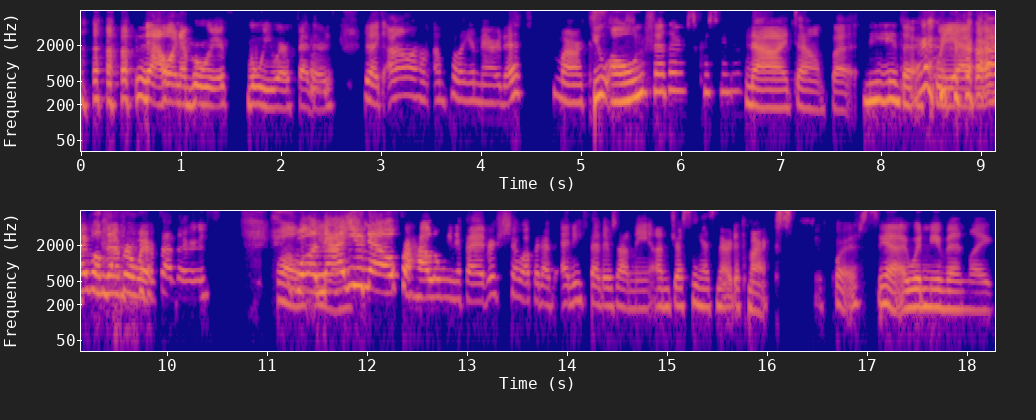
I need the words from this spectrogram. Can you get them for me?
Now whenever we we wear feathers, be like, Oh, I'm pulling a Meredith Marks. you own feathers Kristina? No, I don't, but me either. we ever- I will never wear feathers well, well, yeah, now you know for Halloween, if I ever show up and have any feathers on me, I'm dressing as Meredith Marks. of course yeah I wouldn't even like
